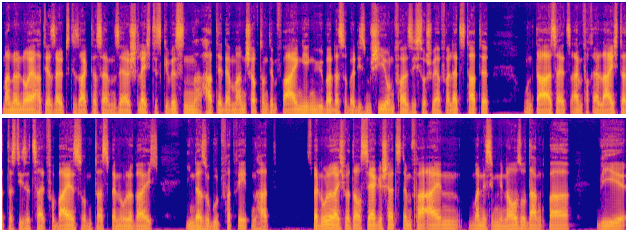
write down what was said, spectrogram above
Manuel Neuer hat ja selbst gesagt, dass er ein sehr schlechtes Gewissen hatte der Mannschaft und dem Verein gegenüber, dass er bei diesem Skiunfall sich so schwer verletzt hatte. Und da ist er jetzt einfach erleichtert, dass diese Zeit vorbei ist und dass Sven Ulreich ihn da so gut vertreten hat. Sven Ulreich wird auch sehr geschätzt im Verein. Man ist ihm genauso dankbar, wie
